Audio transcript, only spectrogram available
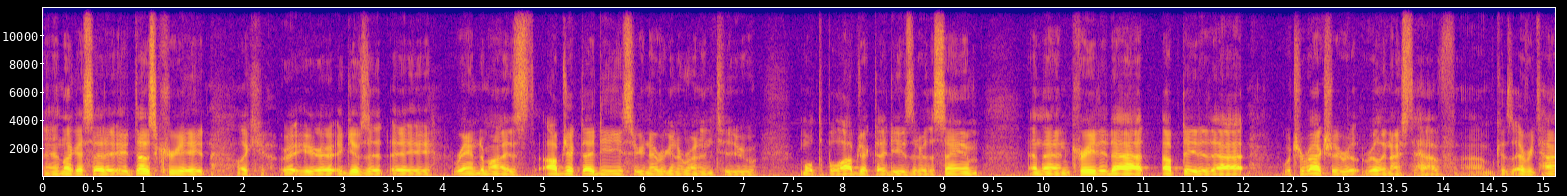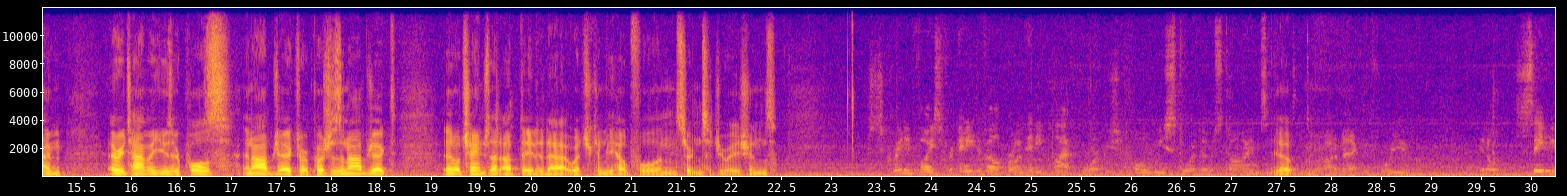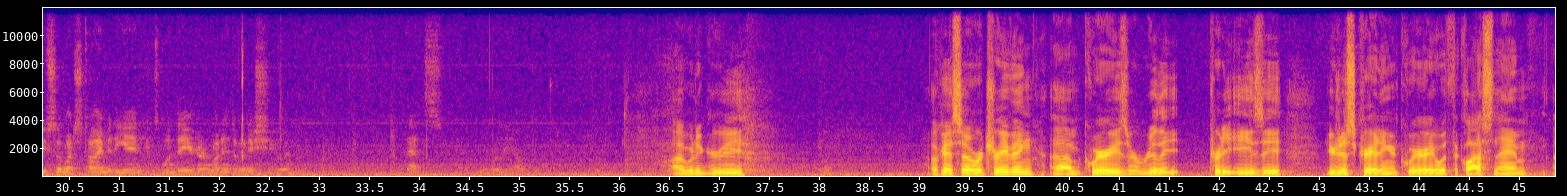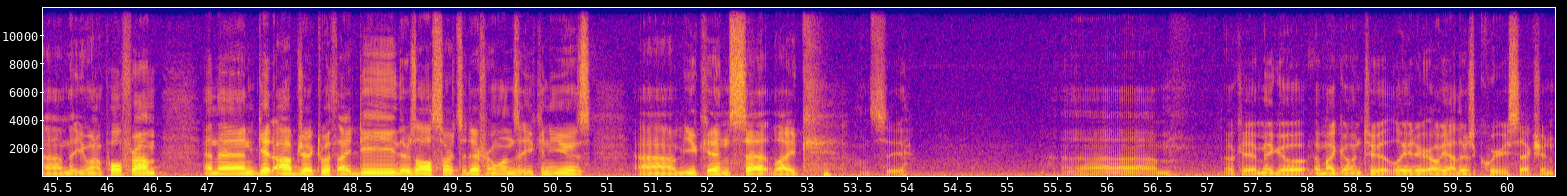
And like I said, it, it does create, like right here, it gives it a randomized object ID, so you're never going to run into multiple object IDs that are the same. And then created at, updated at, which are actually re really nice to have, because every time, every time a user pulls an object or pushes an object, it'll change that updated at, which can be helpful in certain situations. Just great advice for any developer on any platform. You should always store those times. Yep. Do it automatically for you. It'll save you so much time in the end because one day you're going to run into an issue and that's really help. I would agree. Okay, so retrieving um, queries are really pretty easy. You're just creating a query with the class name um, that you want to pull from, and then get object with ID. There's all sorts of different ones that you can use. Um, you can set like, let's see. Um, okay, it may go. I might go into it later. Oh yeah, there's a query section.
